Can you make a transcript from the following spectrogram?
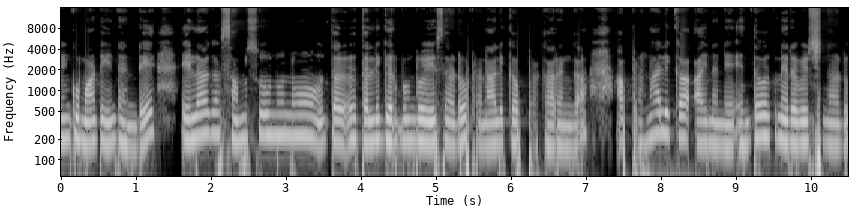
ఇంకో మాట ఏంటంటే ఎలాగ సంసోనును త తల్లి గర్భంలో వేశాడో ప్రణాళిక ప్రకారంగా ఆ ప్రణాళిక ఆయన ఎంతవరకు నెరవేర్చినాడు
